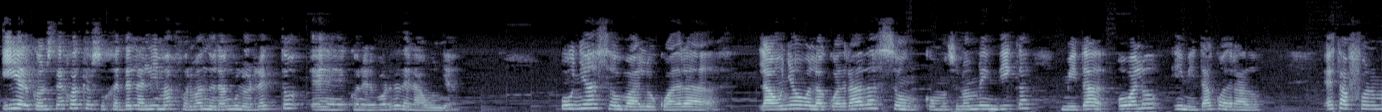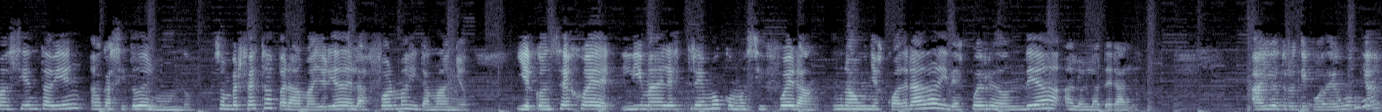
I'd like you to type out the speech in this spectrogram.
Y el consejo es que sujetes la lima formando un ángulo recto eh, con el borde de la uña. Uñas ovalo cuadradas. Las uñas ovalo cuadradas son, como su nombre indica, mitad óvalo y mitad cuadrado. Esta forma sienta bien a casi todo el mundo. Son perfectas para la mayoría de las formas y tamaños. Y el consejo es lima el extremo como si fueran unas uñas cuadradas y después redondea a los laterales. Hay otro tipo de uña,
